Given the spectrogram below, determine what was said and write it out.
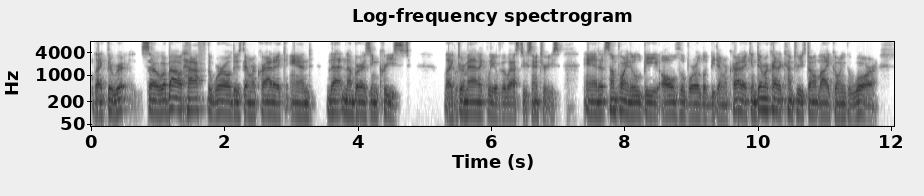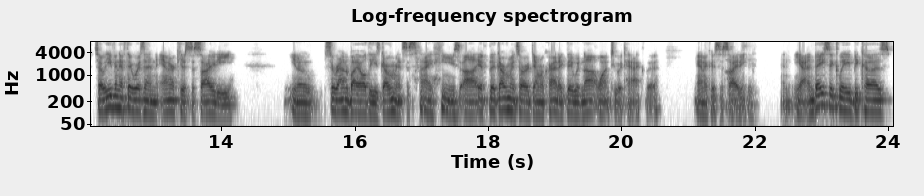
Like the so about half the world is democratic, and that number has increased like dramatically over the last two centuries. And at some point, it'll be all of the world will be democratic, and democratic countries don't like going to war. So even if there was an anarchist society, you know, surrounded by all these government societies, uh, if the governments are democratic, they would not want to attack the anarchist society. And yeah, and basically because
